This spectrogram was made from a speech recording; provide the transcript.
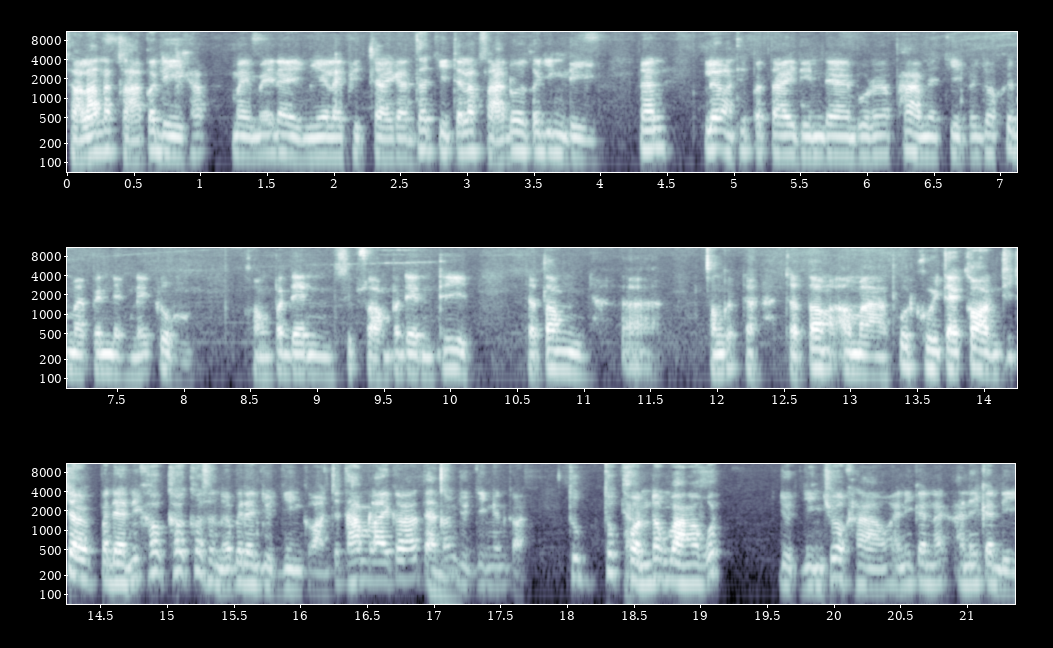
สหรัฐรักษาก็ดีครับ ไม่ไม่ได้มีอะไรผิดใจกัน ถ้าจีนจะรักษาด้วยก็ยิ่งดีนั้นเรื่องอธิปไตยดินแดนบูรณภาพในจีนก็ยกขึ้นมาเป็นหนึ่งในกลุ่มของประเด็น 12 ประเด็นที่จะต้องต้องจะจะต้องเอามาพูดคุยแต่ก่อน ที่จะประเด็นนี้เขาเขาเขาเสนอประเด็นหยุดยิงก่อนจะทำอะไรก็แล้วแต่ต้องหยุดยิงกันก่อน ทุกทุกคนต้องวางอาวุธหยุดยิงชั่วคราว อันนี้ก็อันนี้ก็ดี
